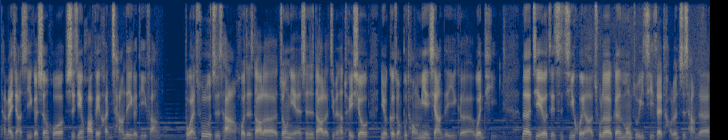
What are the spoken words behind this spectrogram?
坦白讲是一个生活时间花费很长的一个地方。不管初入职场，或者是到了中年，甚至到了基本上退休，你有各种不同面向的一个问题。那借由这次机会啊，除了跟梦竹一起在讨论职场的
